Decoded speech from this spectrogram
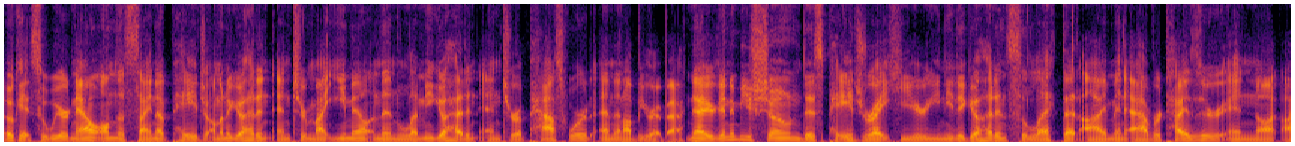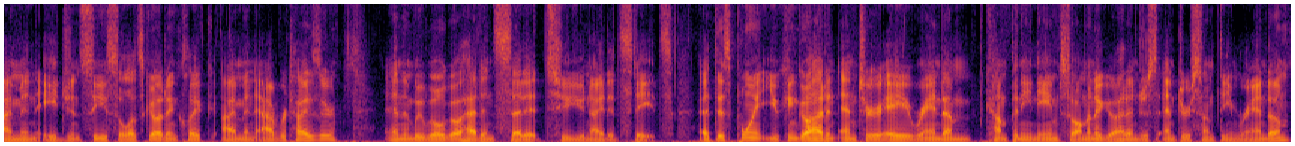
Okay, so we are now on the sign up page. I'm to go ahead and enter my email and then let me go ahead and enter a password and then I'll be right back. Now you're to be shown this page right here. You need to go ahead and select that I'm an advertiser and not I'm an agency. So let's go ahead and click I'm an advertiser and then we will go ahead and set it to United States. At this point you can go ahead and enter a random company name. So I'm to go ahead and just enter something random.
